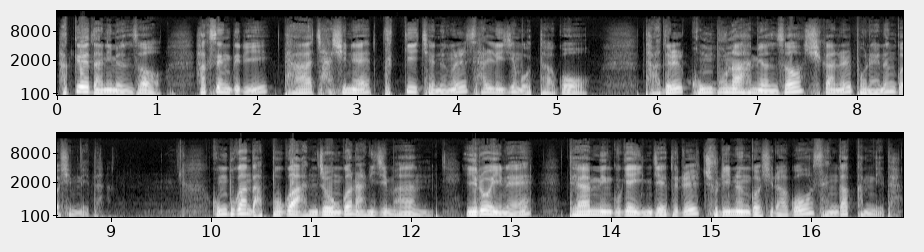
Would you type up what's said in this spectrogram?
학교에 다니면서 학생들이 다 자신의 특기 재능을 살리지 못하고 다들 공부나 하면서 시간을 보내는 것입니다. 공부가 나쁘고 안 좋은 건 아니지만 이로 인해 대한민국의 인재들을 줄이는 것이라고 생각합니다.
